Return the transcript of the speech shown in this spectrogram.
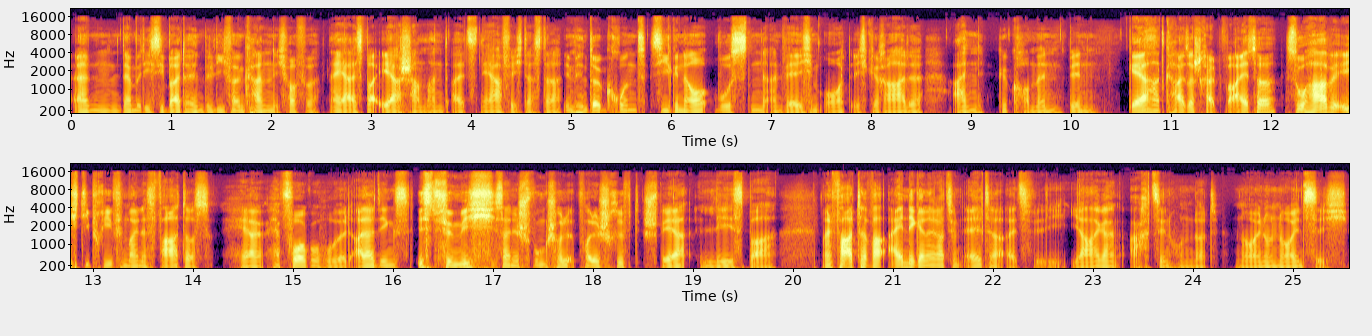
ähm, damit ich sie weiterhin beliefern kann. Ich hoffe, naja, es war eher charmant als nervig, dass da im Hintergrund sie genau wussten, an welchem Ort ich gerade angekommen bin. Gerhard Kaiser schreibt weiter, so habe ich die Briefe meines Vaters her hervorgeholt. Allerdings ist für mich seine schwungvolle Schrift schwer lesbar. Mein Vater war eine Generation älter als Willi, Jahrgang 1899.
